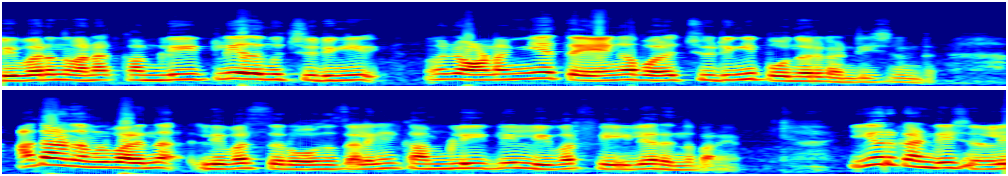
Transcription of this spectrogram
ലിവർ എന്ന് പറഞ്ഞാൽ കംപ്ലീറ്റ്ലി അതങ്ങ് ചുരുങ്ങി ഒരു ഉണങ്ങിയ തേങ്ങ പോലെ ചുരുങ്ങി പോകുന്ന ഒരു കണ്ടീഷൻ ഉണ്ട്. അതാണ് നമ്മൾ പറയുന്ന ലിവർ സിറോസിസ് അല്ലെങ്കിൽ കംപ്ലീറ്റ്ലി ലിവർ ഫെയിലിയർ എന്ന് പറയാം. ഈ ഒരു കണ്ടീഷനിൽ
